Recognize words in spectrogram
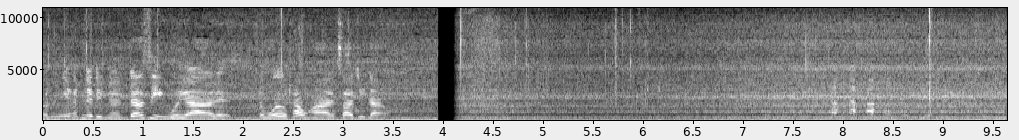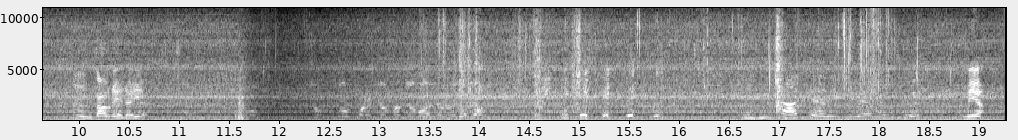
အနှစ်အနှစ်တွေနဲ့တန်းစီဝယ်ရတဲ့တပွဲကိုထောက်ငါးစားကြည့်လိုက်အောင်ဟွန်းကောင်းတယ်တော့ရ 没有。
